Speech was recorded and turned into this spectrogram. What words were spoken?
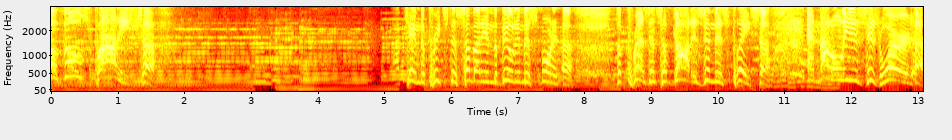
of those bodies I came to preach to somebody in the building this morning. Uh, the presence of God is in this place. Uh, and not only is His Word uh,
